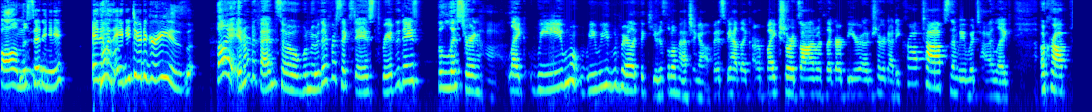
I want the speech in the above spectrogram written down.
fall in the city. And it was 82 degrees. But in our defense, so when we were there for six days, three of the days blistering hot. Like we we we would wear like the cutest little matching outfits. We had like our bike shorts on with like our beer and sugar daddy crop tops. And then we would tie like a cropped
